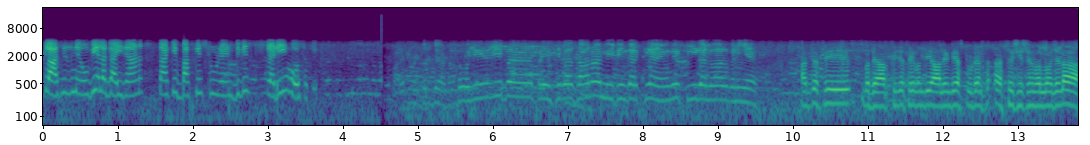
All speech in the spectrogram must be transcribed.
ਕਲਾਸਿਸ ਨੇ ਉਹ ਵੀ ਲਗਾਈ ਜਾਣ। ਤਾਂ ਕਿ ਬਾਕੀ ਸਟੂਡੈਂਟ ਦੀ ਵੀ ਸਟੱਡੀ ਹੋ ਸਕੇ। ਸੁਖਜੀਤ ਜੀ ਪ੍ਰਿੰਸੀਪਲ ਸਾਹਿਬ ਨਾਲ ਮੀਟਿੰਗ ਕਰਕੇ ਆਏ ਹੋਗੇ ਕੀ ਗੱਲਬਾਤ ਬਣੀ ਹੈ? ਅੱਜ ਅਸੀਂ ਵਿਦਿਆਰਥੀ ਜਥੇਬੰਦੀ ਆਲ ਇੰਡੀਆ ਸਟੂਡੈਂਟਸ ਐਸੋਸੀਏਸ਼ਨ ਵੱਲੋਂ ਜਿਹੜਾ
